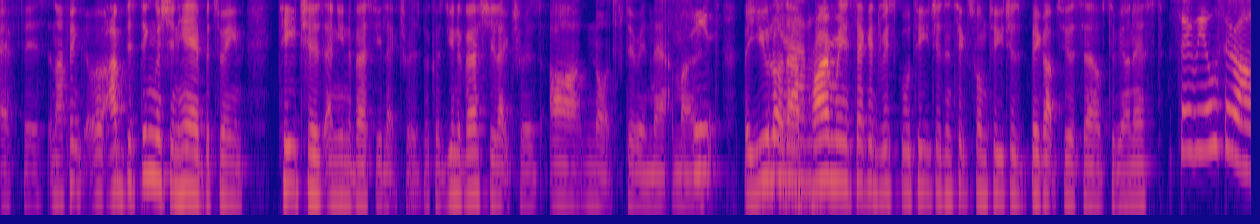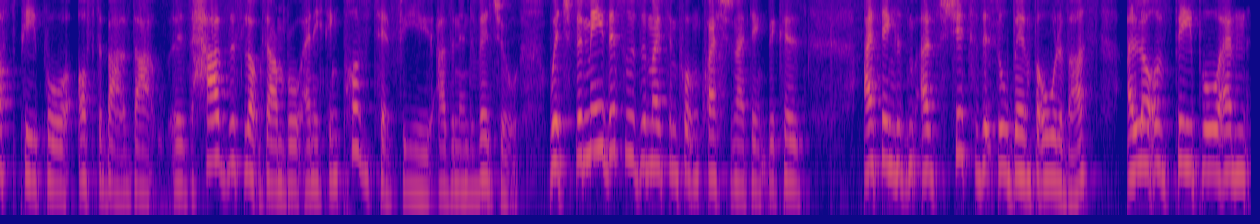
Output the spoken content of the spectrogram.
F this. And I think uh, I'm distinguishing here between teachers and university lecturers because university lecturers are not doing their most. But you lot that yeah. are primary and secondary school teachers and sixth form teachers, big up to yourselves, to be honest. So we also asked people off the bat of that is has this lockdown brought anything positive for you as an individual? Which for me this was the most important question I think because I think as as shit as it's all been for all of us, a lot of people and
